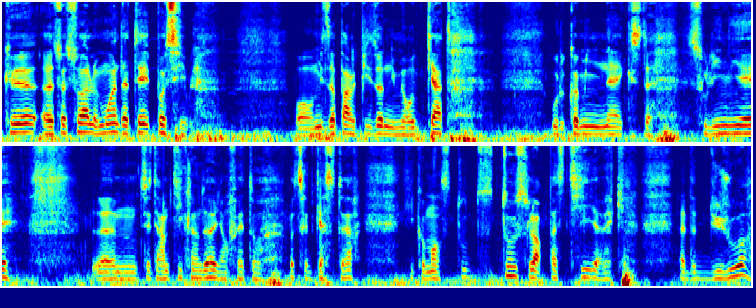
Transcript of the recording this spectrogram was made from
que euh, ce soit le moins daté possible. Bon, mis à part l'épisode numéro 4 où le Coming Next soulignait euh, c'était un petit clin d'œil en fait aux, streetcasters qui commencent tous leurs pastilles avec la date du jour.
